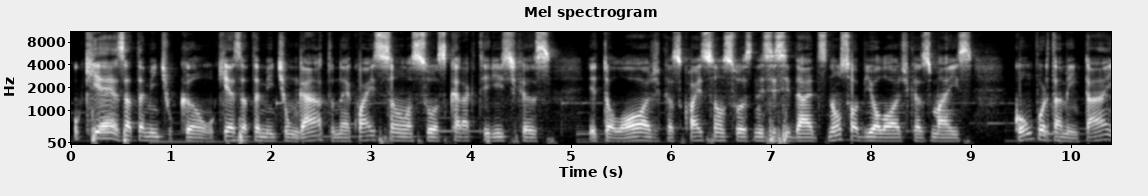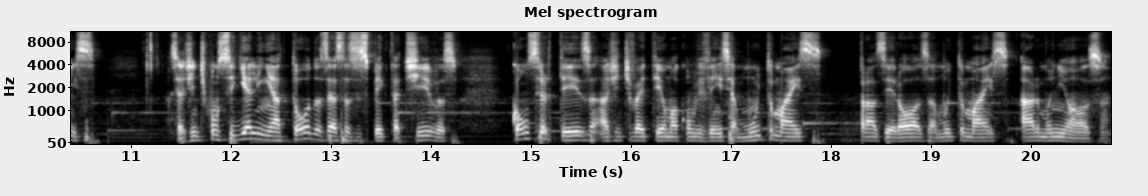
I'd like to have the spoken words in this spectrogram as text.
o que é exatamente o cão, o que é exatamente um gato, né? quais são as suas características etológicas, quais são as suas necessidades, não só biológicas, mas comportamentais, se a gente conseguir alinhar todas essas expectativas, com certeza a gente vai ter uma convivência muito mais prazerosa, muito mais harmoniosa.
